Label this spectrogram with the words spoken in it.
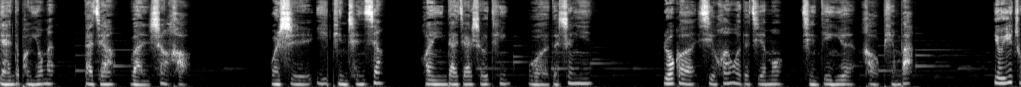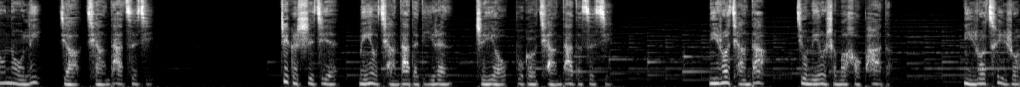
亲爱的朋友们，大家晚上好，我是一品沉香，欢迎大家收听我的声音。如果喜欢我的节目，请订阅、好评吧。有一种努力叫强大自己。这个世界没有强大的敌人，只有不够强大的自己。你若强大，就没有什么好怕的；你若脆弱，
